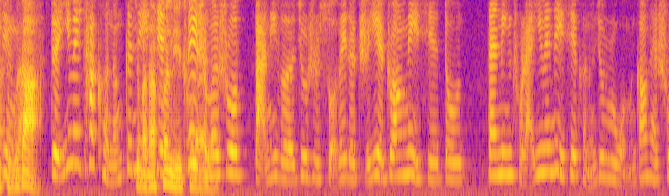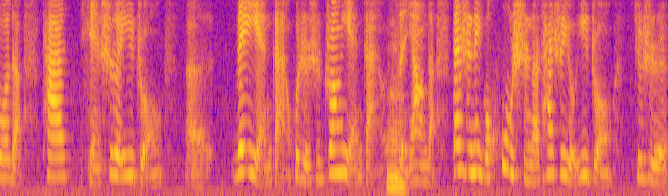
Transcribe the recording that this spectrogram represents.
性了。对，因为它可能跟那些为什么说把那个就是所谓的职业装那些都单拎出来，因为那些可能就是我们刚才说的，它显示了一种呃威严感或者是庄严感嗯怎样的。但是那个护士呢，它是有一种就是。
